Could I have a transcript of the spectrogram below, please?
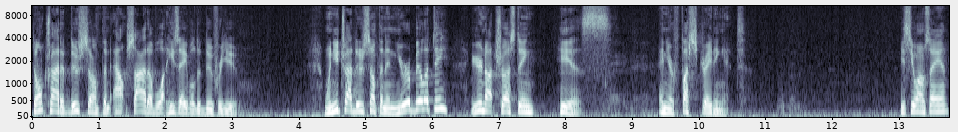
Don't try to do something outside of what He's able to do for you. When you try to do something in your ability, you're not trusting His, and you're frustrating it. You see what I'm saying?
